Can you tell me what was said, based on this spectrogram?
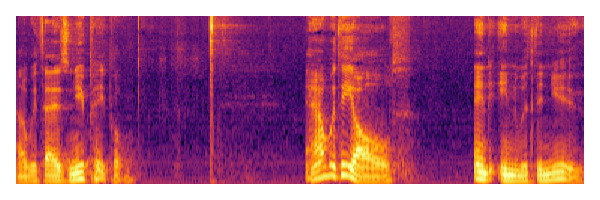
uh, with those new people. Out with the old and in with the new.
